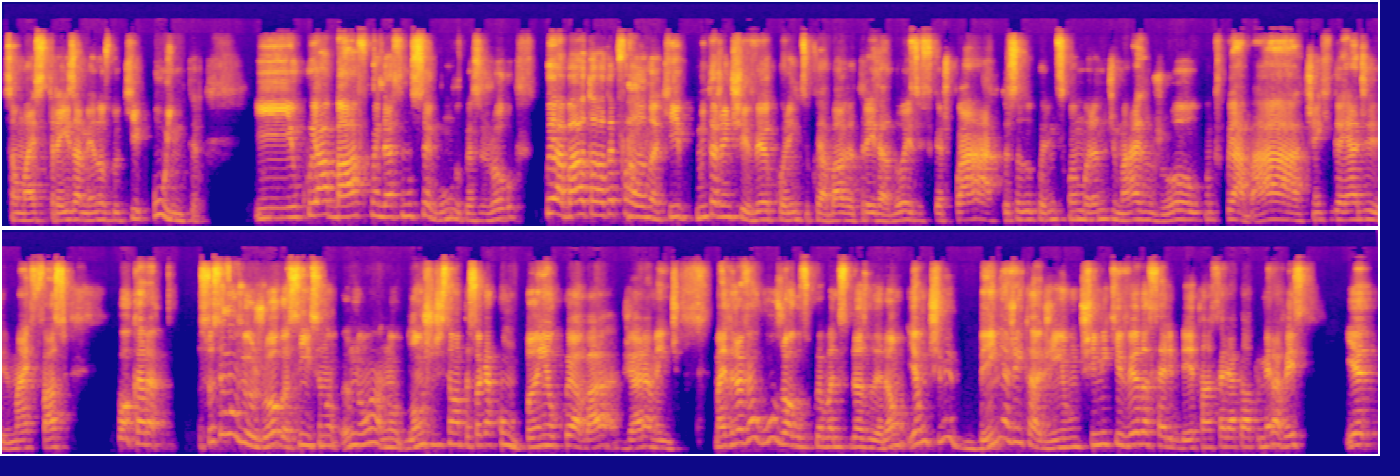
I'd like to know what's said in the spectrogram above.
são mais três a menos do que o Inter. E o Cuiabá ficou em 12 com esse jogo. Cuiabá, eu estava até falando aqui, muita gente vê o Corinthians e o Cuiabá ver 3 a 2 e fica tipo, ah, o torcedor do Corinthians comemorando demais no jogo contra o Cuiabá, tinha que ganhar de mais fácil. Pô, cara, Se você não viu o jogo, assim, você não, não, não, longe de ser uma pessoa que acompanha o Cuiabá diariamente, mas eu já vi alguns jogos do Cuiabá nesse Brasileirão e é um time bem ajeitadinho, um time que veio da Série B, está na Série A pela primeira vez e é,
